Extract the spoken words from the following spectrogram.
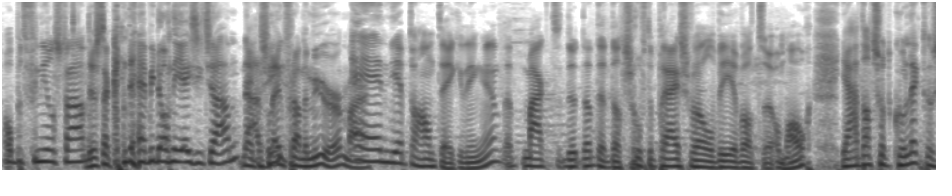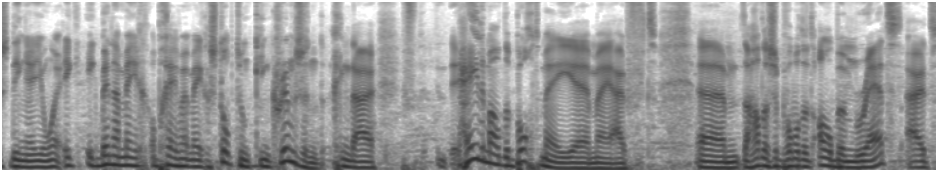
op het vinyl staan. Dus daar, daar heb je nog niet eens iets aan. nou, dat is leuk voor aan de muur, maar... En je hebt de handtekeningen. Dat, maakt de, dat, dat, dat schroeft de prijs wel weer wat eh, omhoog. Ja, dat soort collectors dingen, jongen. Ik, ik ben daarmee op een gegeven moment mee gestopt. Toen King Crimson ging daar helemaal de bocht mee, eh, mee uit. Ehm daar hadden ze bijvoorbeeld het album Red uit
